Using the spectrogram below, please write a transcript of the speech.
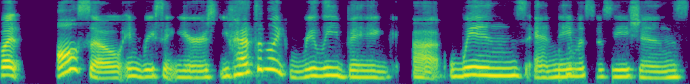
but also in recent years you've had some like really big uh wins and name mm-hmm. associations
